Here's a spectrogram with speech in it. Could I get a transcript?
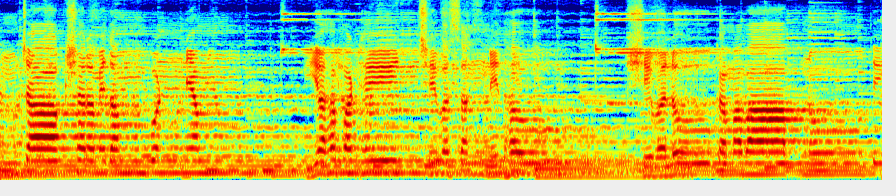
पञ्चाक्षरमिदं पुण्यं। यः पठेच्छिवसन्निधौ शिवलोकमवाप्नोति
